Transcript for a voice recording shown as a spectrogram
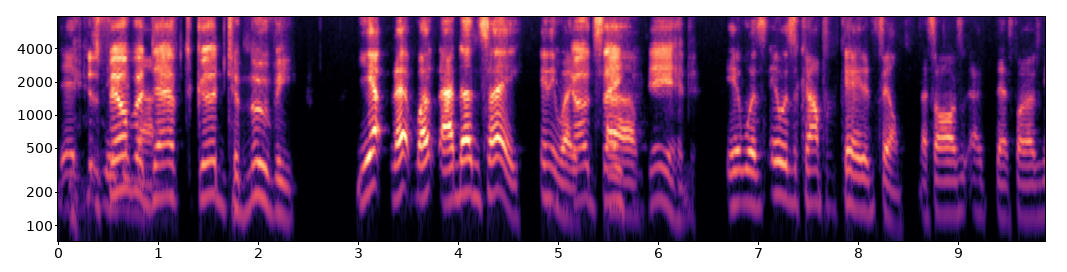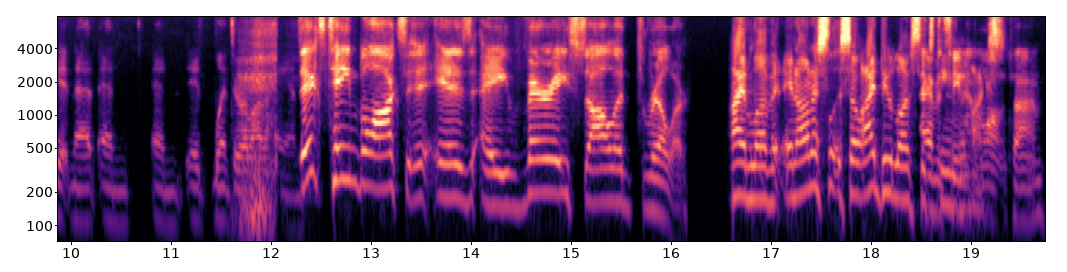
It- His it film adapt good to movie. Yep, that what I doesn't say. Anyway, God say uh, he did. it was it was a complicated film. That's all. I was, uh, that's what I was getting at, and and it went through a lot of hands. 16 blocks is a very solid thriller. I love it. And honestly, so I do love I haven't 16 seen it in a long time.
